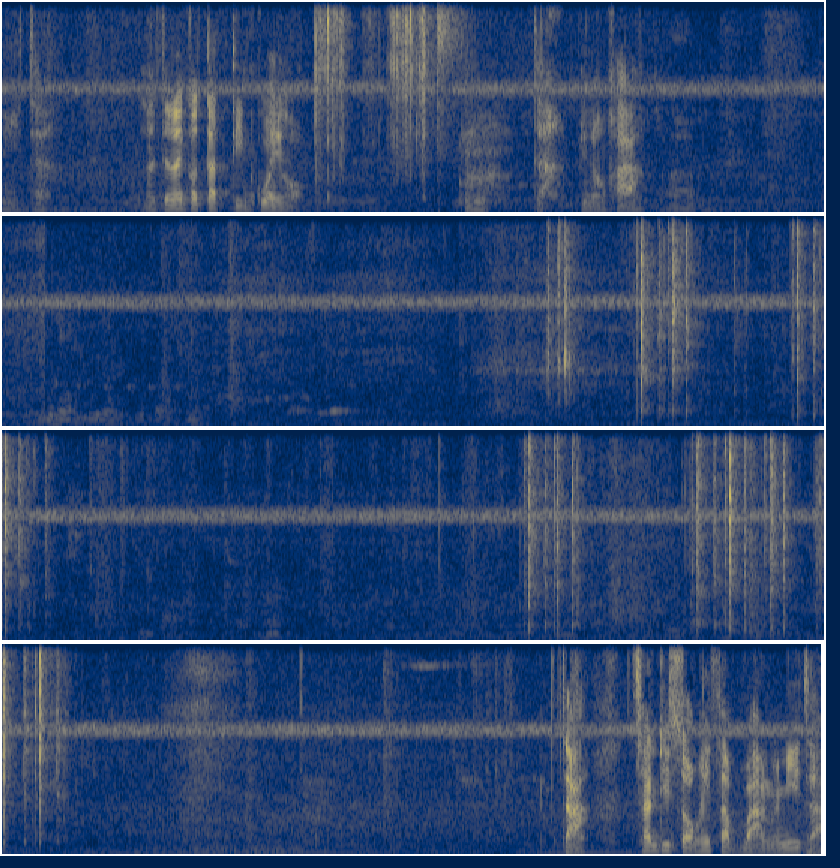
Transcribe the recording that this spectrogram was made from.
นี่จ้ะหลังจากนั้นก็ตัดตีนกล้วยออกอจ้ะพี่น้องคะจ้ะ ชั้นที่สองให้สับวางนะนี่จ้ะ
